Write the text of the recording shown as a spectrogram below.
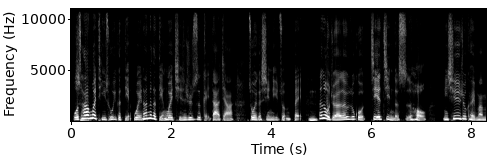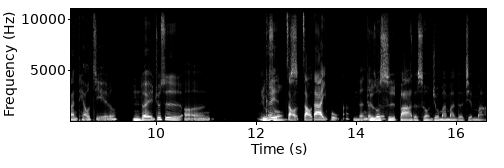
我常常会提出一个点位，那那个点位其实就是给大家做一个心理准备。嗯，但是我觉得如果接近的时候，你其实就可以慢慢调节了。嗯，对，就是呃，你可以早早大家一步嘛。等等，比如说四八的时候，你就慢慢的减码。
